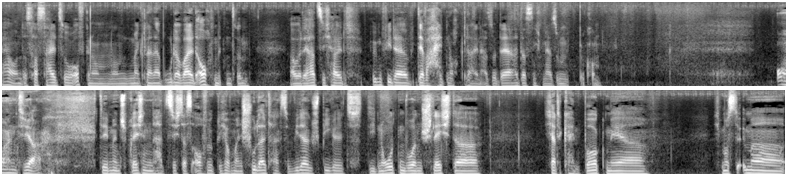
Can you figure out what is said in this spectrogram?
Ja, und das hast du halt so aufgenommen. Und mein kleiner Bruder war halt auch mittendrin. Aber der hat sich halt irgendwie, der, der war halt noch klein. Also der hat das nicht mehr so mitbekommen. Und ja, dementsprechend hat sich das auch wirklich auf meinen Schulalltag so wiedergespiegelt. Die Noten wurden schlechter. Ich hatte keinen Bock mehr. Ich musste immer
